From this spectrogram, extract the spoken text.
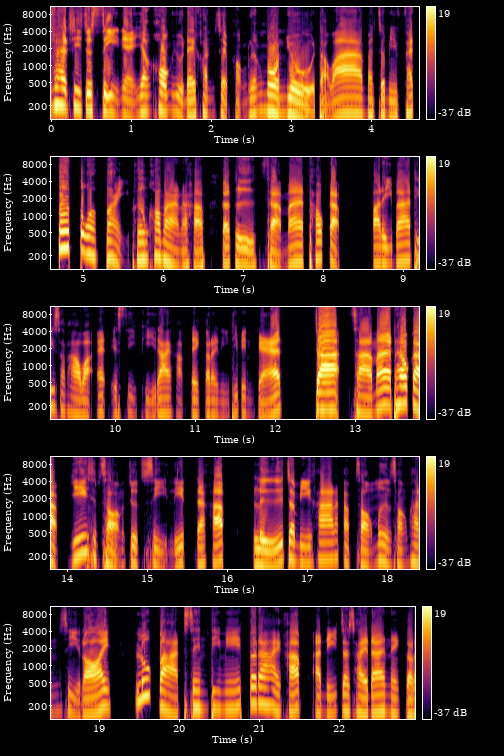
แฟร์4.4เนี่ยยังคงอยู่ในคอนเซปต์ของเรื่องโมลอยู่ แต่ว่ามันจะมีแฟกเตอร์ตัวใหม่เพิ่มเข้ามานะครับ ก็คือสามารถเท่ากับปริมาตรที่สภาวะ at SCP ได้ครับ ในกรณีที่เป็นแก๊สจะสามารถเท่ากับ 22.4 ลิตรนะครับ หรือจะมีค่าเท่ากับ 22,400 ลูกบาทเซนติเมตรก็ได้ครับ อันนี้จะใช้ได้ในกร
